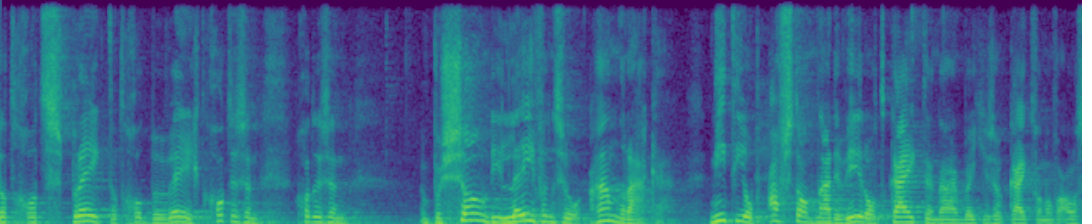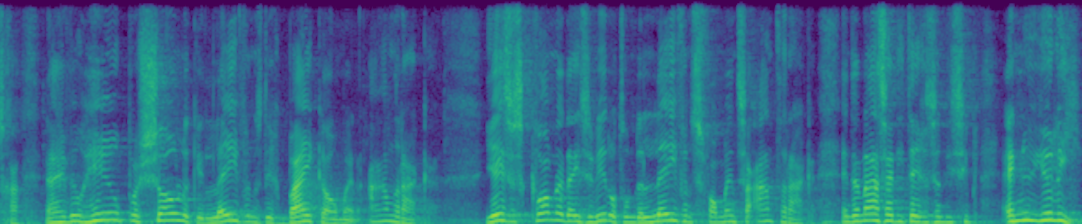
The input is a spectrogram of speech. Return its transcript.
Dat God spreekt, dat God beweegt. God is een, God is een, een persoon die levens wil aanraken. Niet die op afstand naar de wereld kijkt en daar een beetje zo kijkt van of alles gaat. Nee, hij wil heel persoonlijk in levens dichtbij komen en aanraken. Jezus kwam naar deze wereld om de levens van mensen aan te raken. En daarna zei hij tegen zijn discipelen, en nu jullie.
